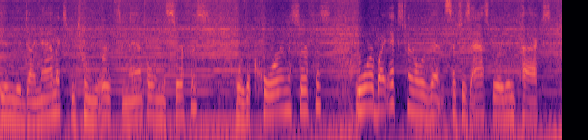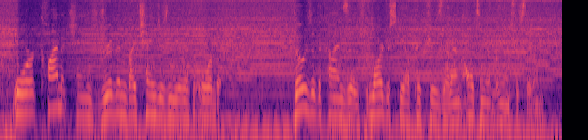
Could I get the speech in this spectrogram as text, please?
in the dynamics between the Earth's mantle and the surface, or the core and the surface, or by external events such as asteroid impacts or climate change driven by changes in the Earth's orbit. Those are the kinds of larger scale pictures that I'm ultimately interested in.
